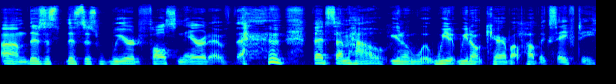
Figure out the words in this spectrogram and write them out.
um, there's this there's this weird false narrative that that somehow you know we we don't care about public safety.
